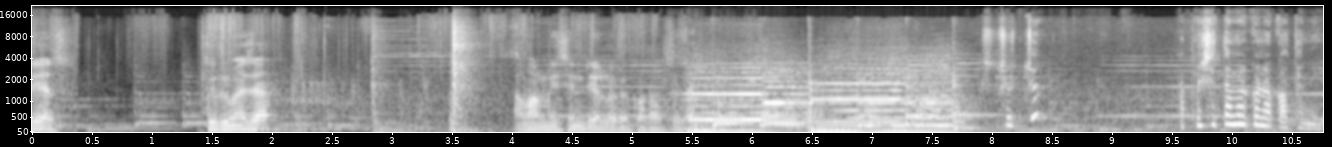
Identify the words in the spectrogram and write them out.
রিয়াজ, তুই রুমে যা। আমার মিস ইন্ডিয়ার লোকের কথা আছে যা। আপনার সাথে আমার কোনো কথা নেই।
